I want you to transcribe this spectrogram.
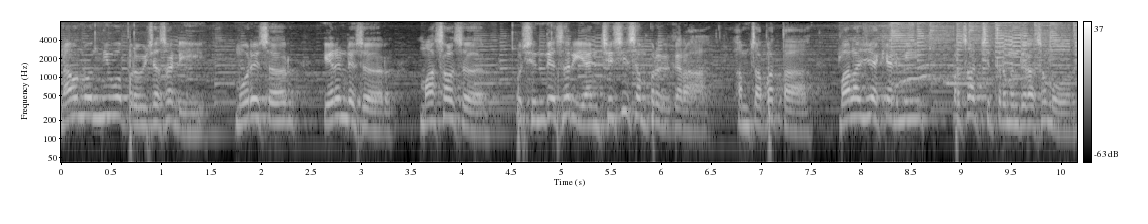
नावनोंदणी व प्रवेशासाठी More sir Erande sir Masal sir व शिंदे सर यांच्याशी संपर्क करा. आमचा पत्ता बालाजी अकॅडमी प्रसाद चित्रमंदिरासमोर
